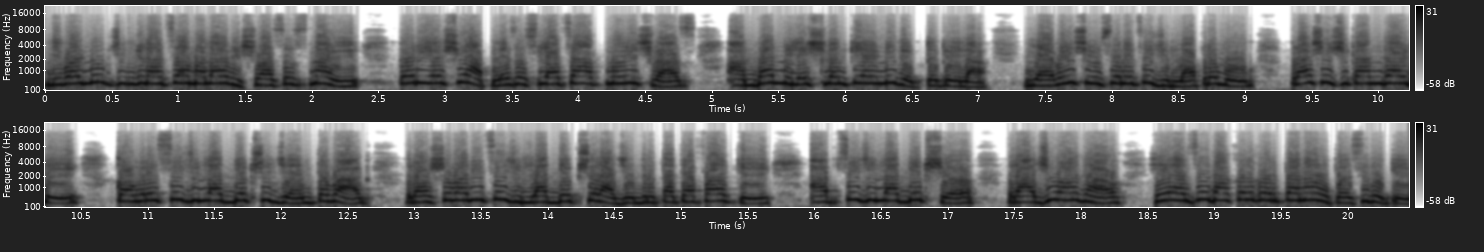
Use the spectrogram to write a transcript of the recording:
निवडणूक जिंकण्याचा मला विश्वासच नाही तर यशी आपलेच असल्याचा आत्मविश्वास आमदार निलेश लंके यांनी व्यक्त केला. यावेळी शिवसेनेचे जिल्हा प्रमुख प्रा. शशिकांत गाडे काँग्रेसचे जिल्हाध्यक्ष जयंत वाघ राष्ट्रवादीचे जिल्हाध्यक्ष राजेंद्र तात्या फाळके आपचे जिल्हाध्यक्ष राजू आघाव हे अर्ज दाखल करताना उपस्थित होते.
